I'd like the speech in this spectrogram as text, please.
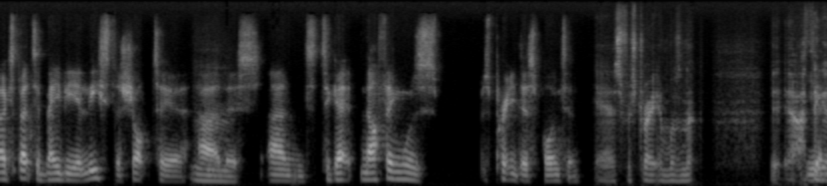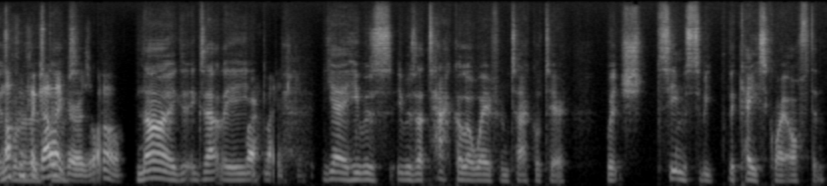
I expected maybe at least a shot tier out of Mm. this, and to get nothing was was pretty disappointing. Yeah, it's frustrating, wasn't it? It- I think Yeah, nothing for Gallagher games- as well. No, exactly. Yeah, he was he was a tackle away from tackle tier, which seems to be the case quite often,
